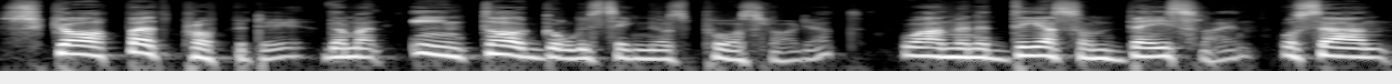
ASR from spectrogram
skapa ett property där man inte har Google Signals påslaget och använder det som baseline. Och sen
